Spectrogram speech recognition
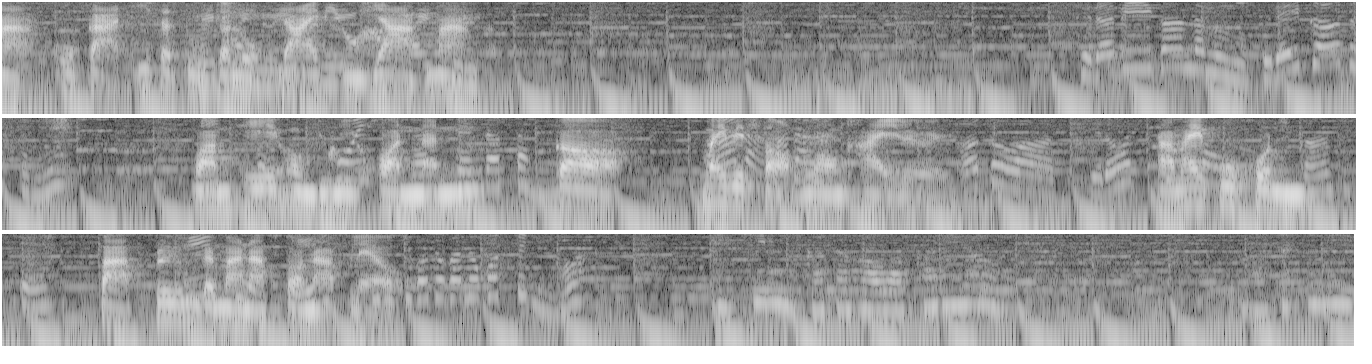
มากๆ โอกาสที่ศัตรูจะหลบได้คือยากมาก セラビーガンダムもブレイクアウトしたね ความเท่ของยูนิคอ r นนั้นก็ไม่เป็นสองรองใครเลย あとはゼロทำให้ผู้คน ปราบปลื้มกันมานับต่อนับแล้ว 仕事が残ってるよ 敵味方が分かり合う私に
